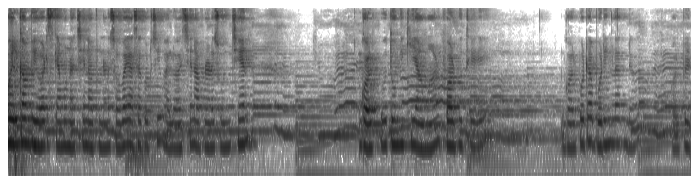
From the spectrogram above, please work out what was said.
ওয়েলকাম ভিউয়ার্স, কেমন আছেন আপনারা সবাই? আশা করছি ভালো আছেন, আপনারা শুনছেন গল্প তুমি কি আমার? পর্ব থেকে গল্পটা বোরিং লাগলেও গল্পের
